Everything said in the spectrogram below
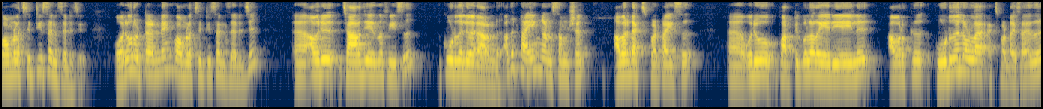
കോംപ്ലക്സിറ്റീസ് അനുസരിച്ച് ഓരോ റിട്ടേണിന്റെയും കോംപ്ലക്സിറ്റീസ് അനുസരിച്ച് അവർ ചാർജ് ചെയ്യുന്ന ഫീസ് കൂടുതൽ വരാറുണ്ട്. അത് ടൈം കൺസംഷൻ അവരുടെ എക്സ്പെർട്ടൈസ് ഒരു പർട്ടിക്കുലർ ഏരിയയിൽ അവർക്ക് കൂടുതലുള്ള എക്സ്പെർട്ടൈസ് അതായത്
